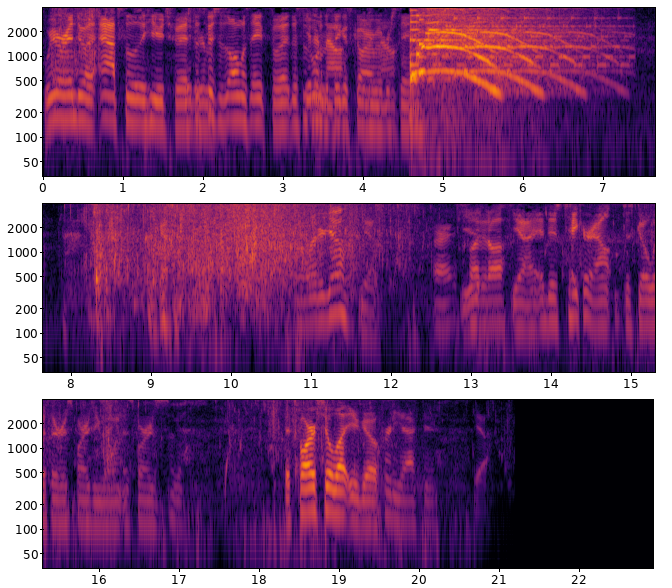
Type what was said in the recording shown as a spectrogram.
We are into an absolutely huge fish. Get This your, fish is almost eight foot. This is one of the mouth, biggest car I've ever seen. okay. let her go. Yeah. All right, slide Yeah. it off. Yeah, and just take her out. Just go with her as far as you want, as far as Okay. as far as she'll let you go. Pretty active. Yeah.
